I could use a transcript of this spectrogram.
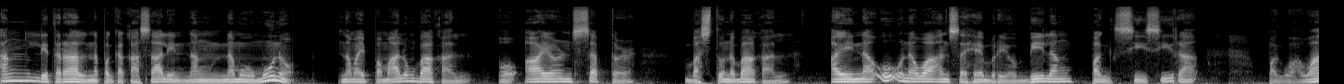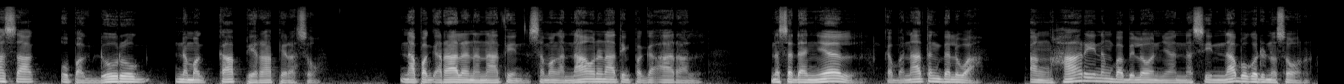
ang literal na pagkakasalin ng namumuno na may pamalong bakal o iron scepter, basto na bakal, ay nauunawaan sa Hebreo bilang pagsisira, pagwawasak o pagdurog na magkapira-piraso. Napag-aralan na natin sa mga nauna nating pag-aaral na sa Daniel, Kabanatang 2, ang hari ng Babylonia na si Nabucodonosor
